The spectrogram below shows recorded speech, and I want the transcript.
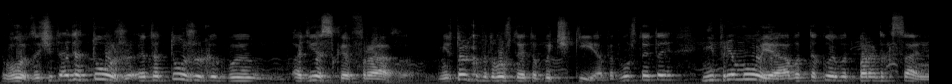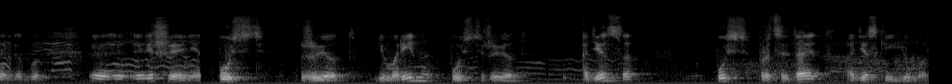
Вот, значит, это тоже, это тоже как бы одесская фраза. Не только потому, что это бычки, а потому что это не прямое, а вот такое вот парадоксальное как бы, э, э, решение. Пусть живет юморина, пусть живет Одесса, пусть процветает одесский юмор.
